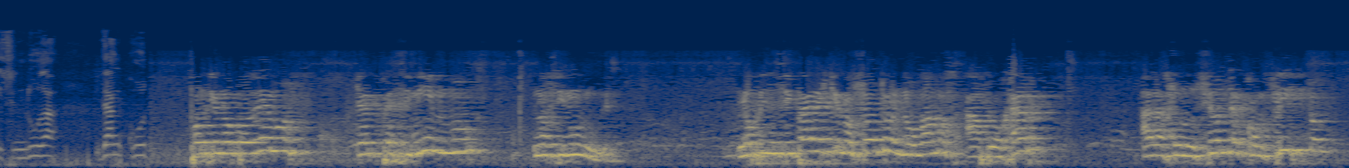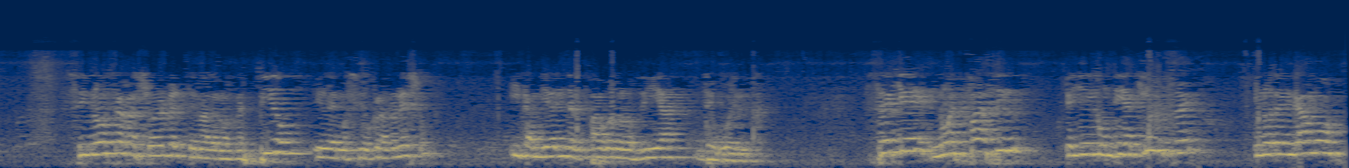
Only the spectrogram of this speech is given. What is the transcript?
y sin duda de Ancud. Porque no podemos que el pesimismo nos inunde. Lo principal es que nosotros no vamos a aflojar a la solución del conflicto si no se resuelve el tema de los despidos, y le hemos sido claros en eso, y también del pago de los días de huelga. Sé que no es fácil que llegue un día 15 y no tengamos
